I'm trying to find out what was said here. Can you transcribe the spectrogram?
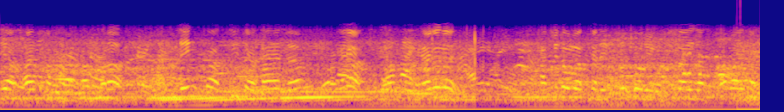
場には帰ってことがあるから、電化ついたら大変だよ。だから、やれない。立ち止まったり、通行に塞いだり、暴れたり。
